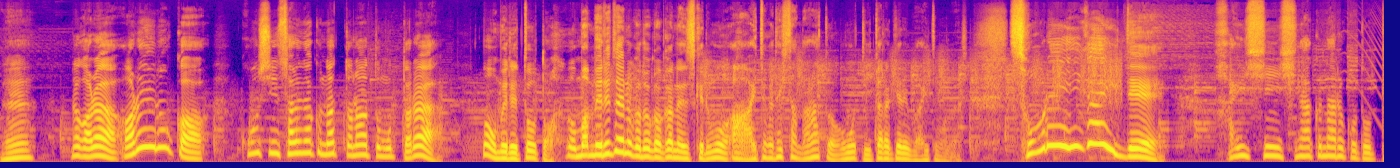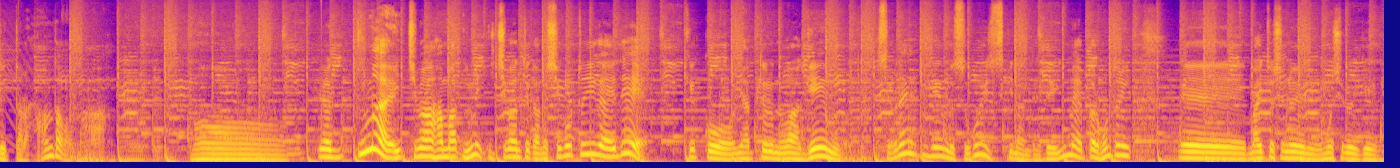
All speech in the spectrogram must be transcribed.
ね。だから、あれなんか更新されなくなったなと思ったら、まあ、おめでとうと。まあ、めでたいのかどうかわかんないですけども、ああ、相手ができたんだなと思っていただければいいと思います。それ以外で、配信しなくなることって言ったら何だろうな。うんいや今一番はま一番っていうか仕事以外で結構やってるのはゲームですよねゲームすごい好きなんでで今やっぱり本当に、えー、毎年のように面白いゲームが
